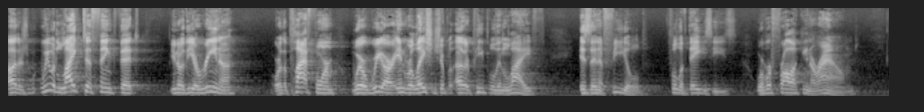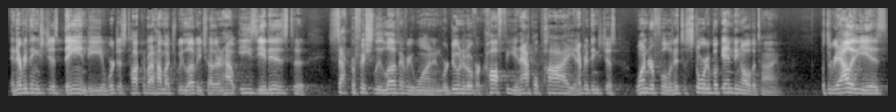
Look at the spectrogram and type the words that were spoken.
others. We would like to think that, you know, the arena or the platform where we are in relationship with other people in life is in a field full of daisies where we're frolicking around and everything's just dandy, and we're just talking about how much we love each other and how easy it is to sacrificially love everyone, and we're doing it over coffee and apple pie, and everything's just wonderful, and it's a storybook ending all the time. But the reality is,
